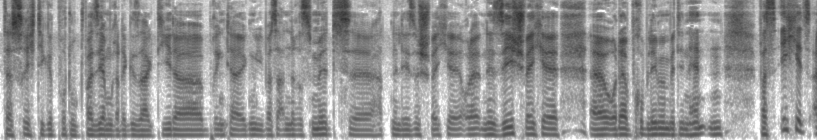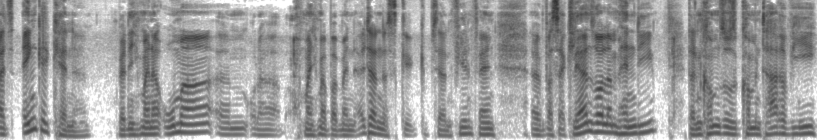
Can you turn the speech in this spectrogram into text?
das richtige Produkt. Weil Sie haben gerade gesagt, jeder bringt ja irgendwie was anderes mit, äh, hat eine Leseschwäche oder eine Sehschwäche äh, oder Probleme mit den Händen. Was ich jetzt als Enkel kenne, wenn ich meiner Oma ähm, oder auch manchmal bei meinen Eltern, das gibt es ja in vielen Fällen, äh, was erklären soll am Handy, dann kommen so Kommentare wie,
